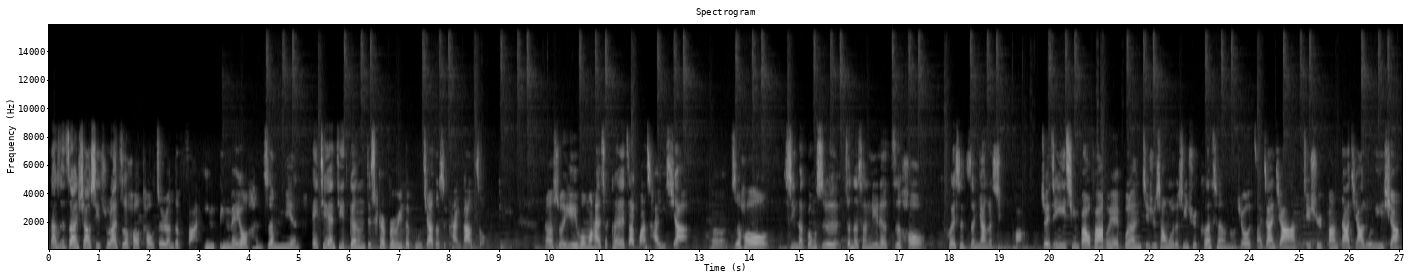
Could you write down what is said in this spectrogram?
但是在消息出来之后，投资人的反应并没有很正面。AT&T 跟 Discovery 的股价都是开高走低，那所以我们还是可以再观察一下。呃，之后新的公司真的成立了之后，会是怎样的情况？最近疫情爆发，我也不能继续上我的兴趣课程，我就宅在家，继续帮大家留意一下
